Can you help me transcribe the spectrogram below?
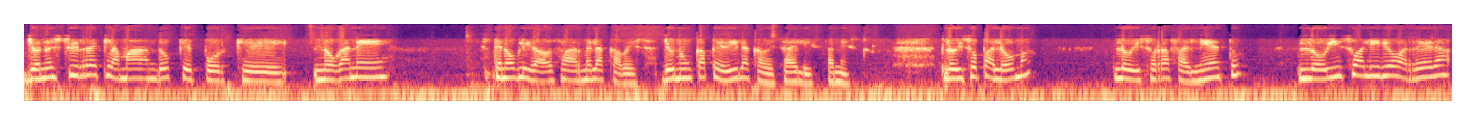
Yo no estoy reclamando que porque no gané estén obligados a darme la cabeza. Yo nunca pedí la cabeza de lista, Néstor. Lo hizo Paloma, lo hizo Rafael Nieto, lo hizo Alirio Barrera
